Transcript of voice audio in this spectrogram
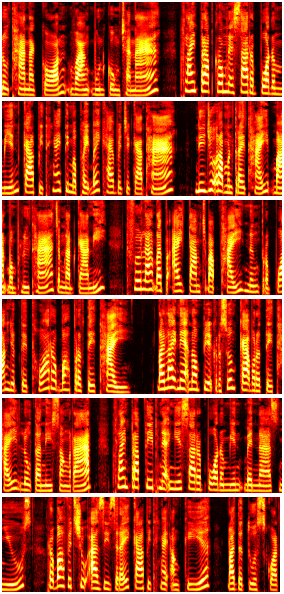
លោកឋានាកនវាងប៊ុនគងឆាណាថ្លែងប្រាប់ក្រុមអ្នកសារព័ត៌មានកាលពីថ្ងៃទី23ខែវិច្ឆិកាថានាយករដ្ឋមន្ត្រីថៃបានបំភ្លឺថាចំណាត់ការនេះធ្វើឡើងដោយផ្អែកតាមច្បាប់ថៃនិងប្រព័ន្ធយុត្តិធម៌របស់ប្រទេសថៃ ដោយឡែកអ្នកនាំពាក្យក្រសួងការបរទេសថៃលោកតានីសង្រាតថ្លែងប្រាប់ទីភ្នាក់ងារសារព័ត៌មាន Benas News របស់ Vithu Azizi សេរីកាលពីថ្ងៃអង្គារដោយទទួលស្គាល់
